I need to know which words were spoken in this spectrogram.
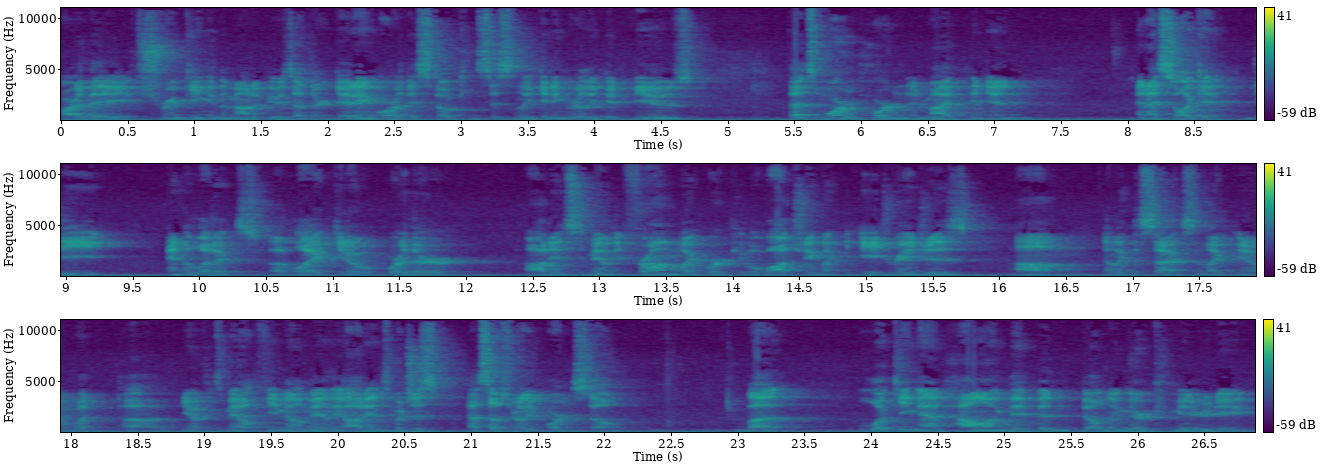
Are they shrinking in the amount of views that they're getting, or are they still consistently getting really good views? That's more important in my opinion. And I still look at the analytics of like, you know, where their audience is mainly from, like where people watching, like the age ranges, um, and like the sex and like, you know, what, uh, you know, if it's male, female mainly audience, which is, that stuff's really important still. But looking at how long they've been building their community,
